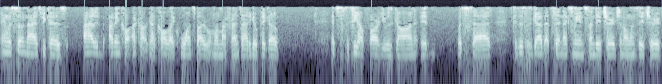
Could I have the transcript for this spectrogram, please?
And it was so nice because I had I've been call, I got called like once by one of my friends I had to go pick up and just to see how far he was gone, it was sad. Because this is a guy that sat next to me in Sunday church and on Wednesday church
